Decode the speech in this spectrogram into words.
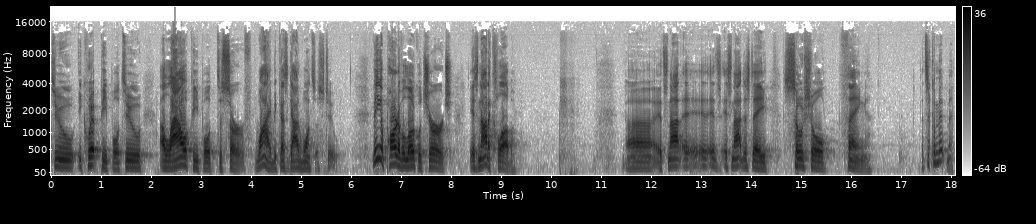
to equip people, to allow people to serve. Why? Because God wants us to. Being a part of a local church is not a club. Uh, it's, not, it's, it's not just a social thing, it's a commitment.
